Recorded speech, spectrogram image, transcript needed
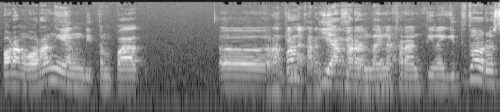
orang-orang yang di tempat eh, Karantina- apa karantina iya gitu. karantina karantina gitu tuh harus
